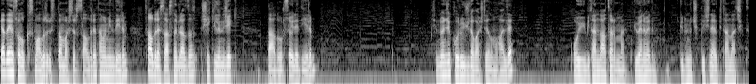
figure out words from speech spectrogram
Ya da en son o kısmı alır üstten başlarız saldırıya tam emin değilim. Saldırı esasında biraz da şekillenecek. Daha doğrusu öyle diyelim. Şimdi önce koruyucuyla başlayalım o halde. Oy bir tane daha atarım ben. Güvenemedim. Güdümlü çıktığı için evet bir tane daha çıktı.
